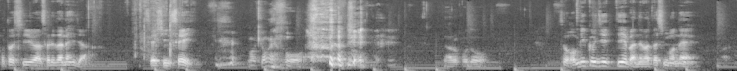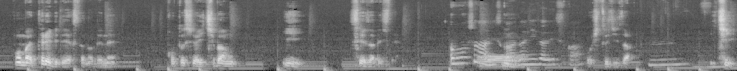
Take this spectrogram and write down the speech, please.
今年はそれだね、じゃあ。精神誠意。い。まあ去年も、なるほど。そう、おみくじって言えばね、私もね、この前テレビでやってたのでね、今年は一番いい星座でしたよ。あ、そうなんですか？何座ですか？お羊座。うん1位。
